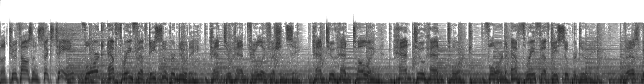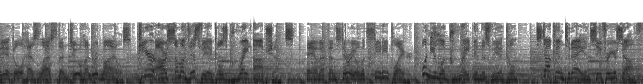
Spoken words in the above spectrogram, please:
The 2016 Ford F-350 Super Duty. Head-to-head fuel efficiency. Head-to-head towing. Head-to-head torque. Ford F-350 Super Duty. This vehicle has less than 200 miles. Here are some of this vehicle's great options. AM FM stereo with CD player. Wouldn't you look great in this vehicle? Stop in today and see for yourself.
